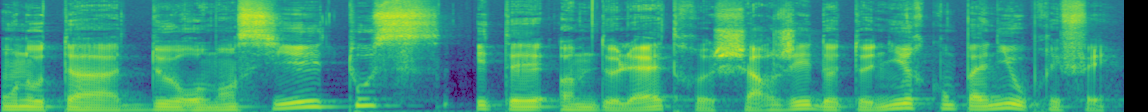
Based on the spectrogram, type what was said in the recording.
On nota deux romanciers, tous étaient hommes de lettres chargés de tenir compagnie au préfet.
